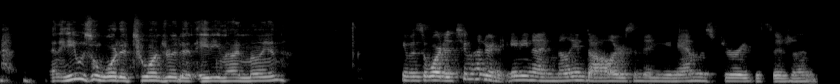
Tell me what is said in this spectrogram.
and he was awarded 289 million. He was awarded 289 million dollars in a unanimous jury decision.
